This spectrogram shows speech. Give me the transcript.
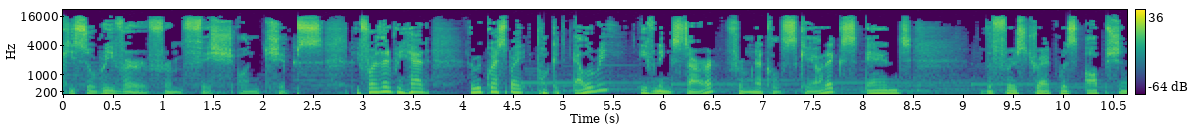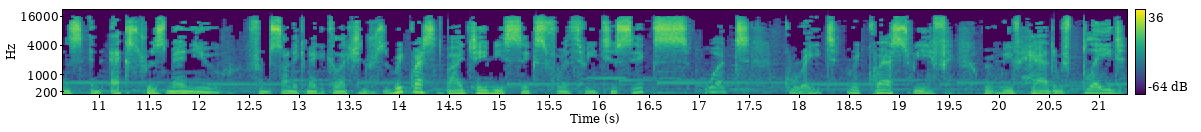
Kiso River from Fish on Chips. Before that, we had a request by Pocket Eleri, Evening Star from Knuckles Chaotix, and the first track was Options and Extras Menu from Sonic Mega Collection, requested by Jamie64326. What great requests we've we've had. We've played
